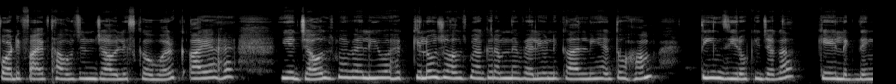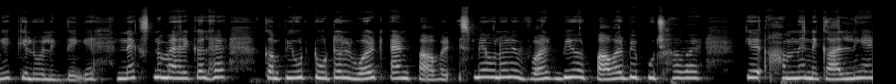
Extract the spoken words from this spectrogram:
फोर्टी फाइव थाउज़ेंड जाउल इसका वर्क आया है। ये जाउल्स में वैल्यू है किलो जाउल्स में अगर हमने वैल्यू निकालनी है तो हम तीन ज़ीरो की जगह के लिख देंगे, किलो लिख देंगे। नेक्स्ट नुमेरिकल है compute total work and power इसमें उन्होंने वर्क भी और पावर भी पूछा हुआ है कि हमने निकालनी है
